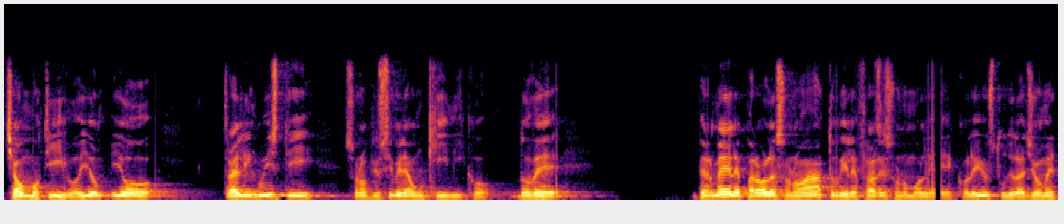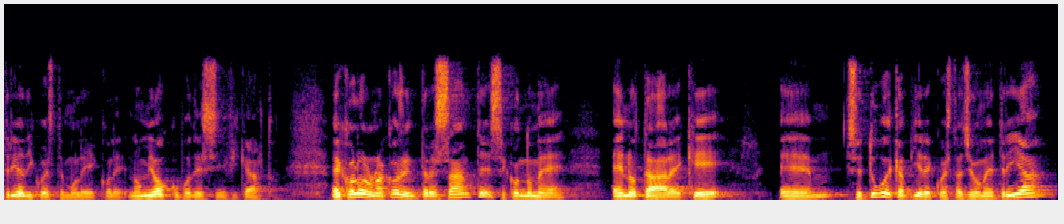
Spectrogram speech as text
c'è un motivo. Io, io tra i linguisti sono più simile a un chimico, dove per me le parole sono atomi e le frasi sono molecole. Io studio la geometria di queste molecole, non mi occupo del significato. Ecco, allora una cosa interessante, secondo me, è notare che ehm, se tu vuoi capire questa geometria,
